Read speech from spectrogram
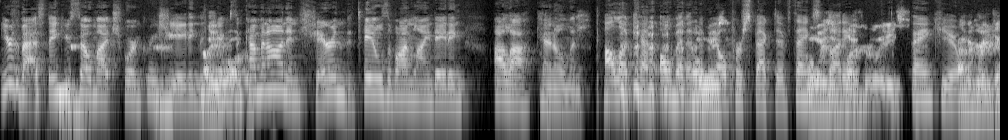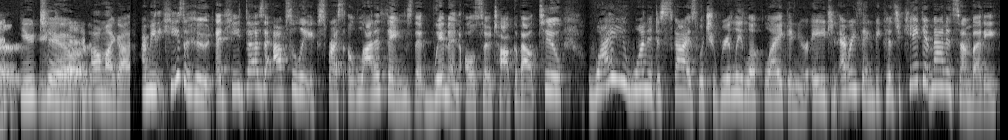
you're the best. Thank you so much for ingratiating the chicks and coming on and sharing the tales of online dating. A la Ken Ullman. A la Ken Ullman and the male perspective. Thanks, always buddy. a pleasure, ladies. Thank you. Have a great day. You too. Right. Oh my God. I mean, he's a hoot, and he does absolutely express a lot of things that women also talk about too. Why do you want to disguise what you really look like and your age and everything? Because you can't get mad at somebody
